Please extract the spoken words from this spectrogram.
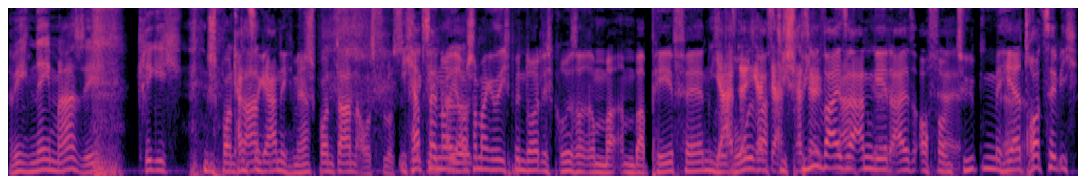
Wenn ich Neymar sehe, kriege ich spontan, Kannst du gar nicht mehr. spontan Ausfluss. Ich habe es ja neulich Also, auch schon mal gesagt, ich bin deutlich größerer Mba- Mbappé-Fan, Ja, sowohl der- ja, was die Spielweise ja, angeht, ja, als auch vom. Typen her. Trotzdem, ich,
